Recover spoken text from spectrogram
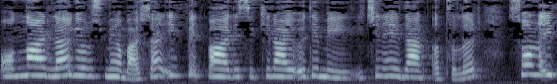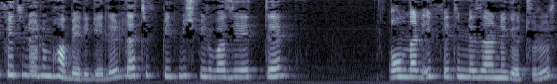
onlarla görüşmeye başlar. İffet ve ailesi kirayı ödemeyi için evden atılır. Sonra İffet'in ölüm haberi gelir. Latif bitmiş bir vaziyette onları İffet'in mezarına götürür.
